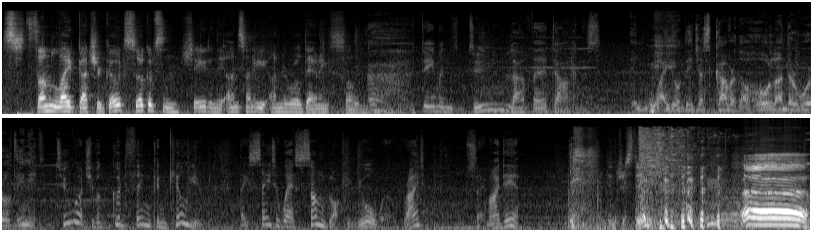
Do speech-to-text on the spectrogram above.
Sunlight got your goat, soak up some shade in the unsunny underworld damning soul. Demons do love their darkness. Then why don't they just cover the whole underworld in it? Too much of a good thing can kill you. They say to wear sunblock in your world, right? Same idea. Interesting. Ah!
